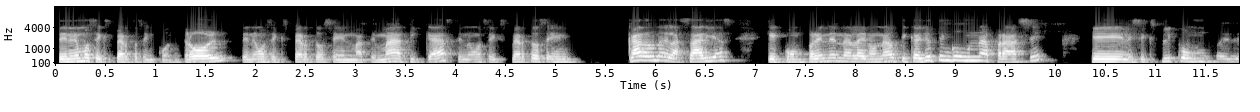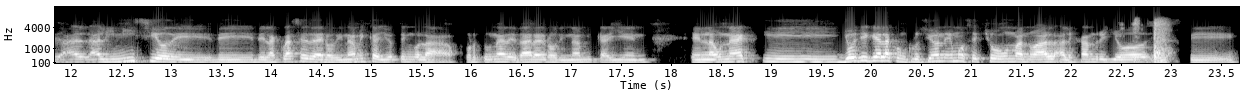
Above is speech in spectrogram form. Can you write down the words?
Tenemos expertos en control, tenemos expertos en matemáticas, tenemos expertos en cada una de las áreas que comprenden a la aeronáutica. Yo tengo una frase que les explico eh, al, inicio de, de, la clase de aerodinámica. Yo tengo la fortuna de dar aerodinamica ahí en, en la UNAC y yo llegué a la conclusión, hemos hecho un manual, Alejandro y yo, este,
